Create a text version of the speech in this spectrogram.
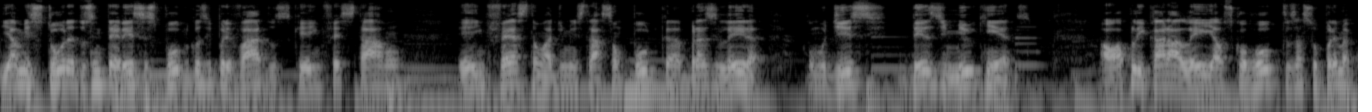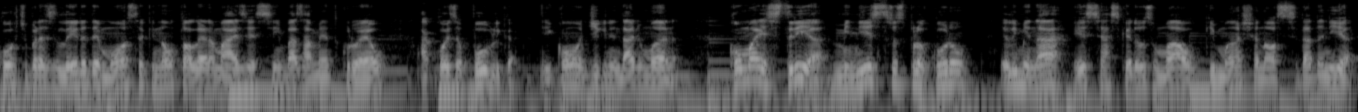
e a mistura dos interesses públicos e privados que infestavam e infestam a administração pública brasileira, como disse, desde 1500. Ao aplicar a lei aos corruptos, a Suprema Corte Brasileira demonstra que não tolera mais esse embasamento cruel à coisa pública e com dignidade humana. Com maestria, ministros procuram eliminar esse asqueroso mal que mancha nossa cidadania,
